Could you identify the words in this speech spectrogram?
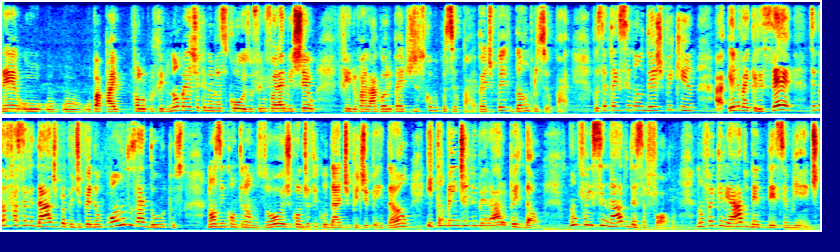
né? O, o, o, o papai falou pro filho, não mexe aqui nas minhas coisas. O filho foi lá e mexeu. Filho, vai lá agora e pede desculpa pro seu pai, pede perdão pro seu pai. Você está ensinando desde pequeno. Ele vai crescer tendo a facilidade para pedir perdão. Quantos adultos nós encontramos hoje com dificuldade de pedir perdão e também de liberar o perdão? Não foi ensinado dessa forma, não foi criado dentro desse ambiente.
